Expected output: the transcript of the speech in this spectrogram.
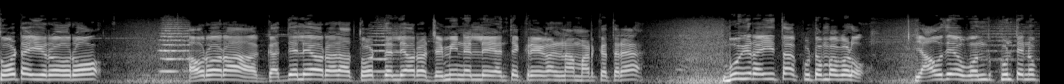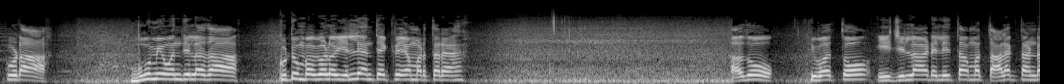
ತೋಟ ಇರೋರು, ಅವರವರ ಗದ್ದೆಯಲ್ಲಿ ಅವರವರ ತೋಟದಲ್ಲಿ, ಅವರ ಜಮೀನಲ್ಲಿ ಅಂತ್ಯಕ್ರಿಯೆಗಳನ್ನ ಮಾಡ್ಕೋತಾರೆ. ಭೂಹಿರಹಿತ ಕುಟುಂಬಗಳು, ಯಾವುದೇ ಒಂದು ಕುಂಟೆನೂ ಕೂಡ ಭೂಮಿ ಹೊಂದಿಲ್ಲದ ಕುಟುಂಬಗಳು ಎಲ್ಲಿ ಅಂತ್ಯಕ್ರಿಯೆ ಮಾಡ್ತಾರೆ? ಅದು ಇವತ್ತು ಈ ಜಿಲ್ಲಾಡಳಿತ ಮತ್ತು ತಾಲೂಕು ತಂಡ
